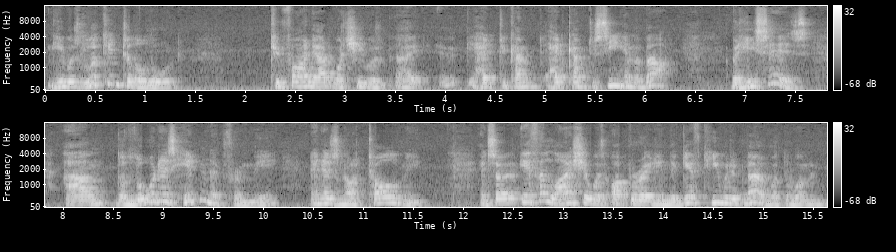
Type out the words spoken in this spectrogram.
he was looking to the Lord to find out what she was uh, had to come had come to see him about. But he says, um, "The Lord has hidden it from me and has not told me." And so, if Elisha was operating the gift, he would have known what the woman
